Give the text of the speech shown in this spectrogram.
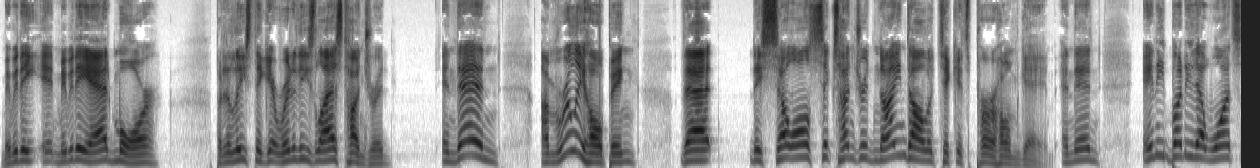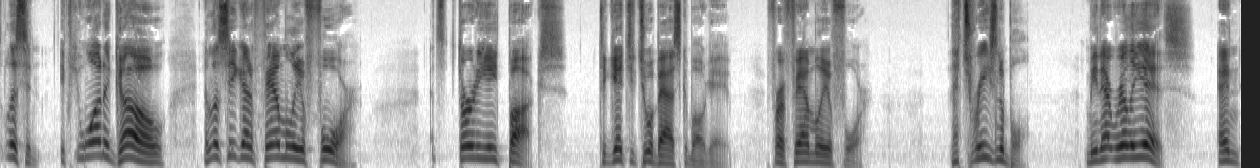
Maybe they eh, maybe they add more, but at least they get rid of these last hundred. And then I'm really hoping that they sell all six hundred nine dollar tickets per home game. And then anybody that wants, listen, if you want to go, and let's say you got a family of four, that's thirty eight bucks to get you to a basketball game for a family of four. That's reasonable. I mean, that really is. And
